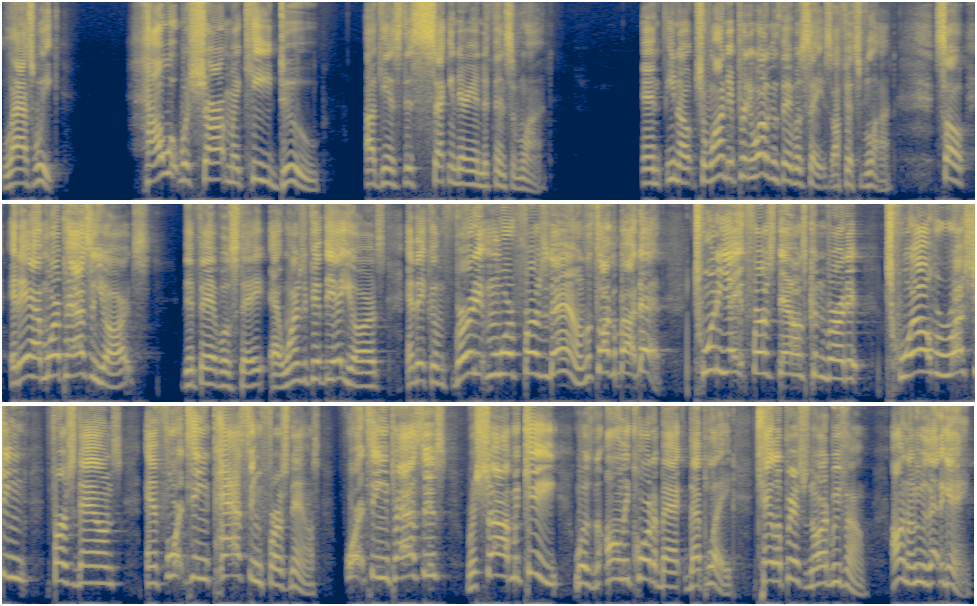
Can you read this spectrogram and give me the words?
last week, how would Rashad McKee do against this secondary and defensive line? And, you know, Chowan did pretty well against Fayetteville State's offensive line. So they had more passing yards, than Fayetteville State at 158 yards, and they converted more first downs. Let's talk about that. 28 first downs converted, 12 rushing first downs, and 14 passing first downs. 14 passes. Rashad McKee was the only quarterback that played. Caleb Pierce was nowhere to be found. I don't know who was at the game.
